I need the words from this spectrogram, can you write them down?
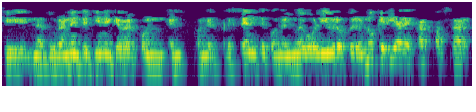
que naturalmente tiene que ver con el, con el presente, con el nuevo libro, pero no quería dejar pasar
